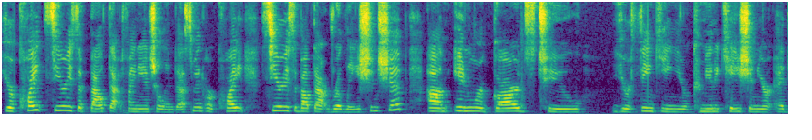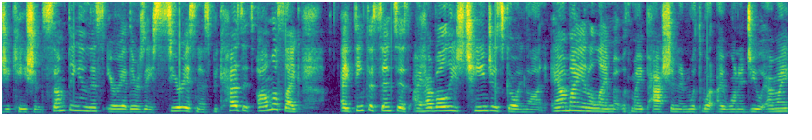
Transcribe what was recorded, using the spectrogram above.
You're quite serious about that financial investment or quite serious about that relationship um, in regards to your thinking, your communication, your education, something in this area, there's a seriousness because it's almost like I think the sense is I have all these changes going on. Am I in alignment with my passion and with what I want to do? Am I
